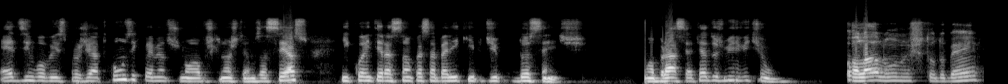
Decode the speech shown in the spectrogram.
é desenvolver esse projeto com os equipamentos novos que nós temos acesso e com a interação com essa bela equipe de docentes. Um abraço e até 2021. Olá, alunos, tudo bem?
